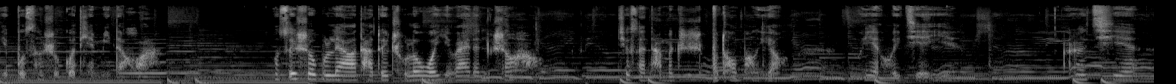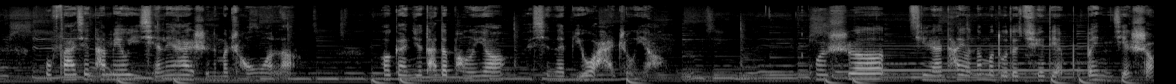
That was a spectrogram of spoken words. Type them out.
也不曾说过甜蜜的话。我最受不了他对除了我以外的女生好。就算他们只是普通朋友，我也会介意。而且，我发现他没有以前恋爱时那么宠我了。我感觉他的朋友现在比我还重要。我说，既然他有那么多的缺点不被你接受，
